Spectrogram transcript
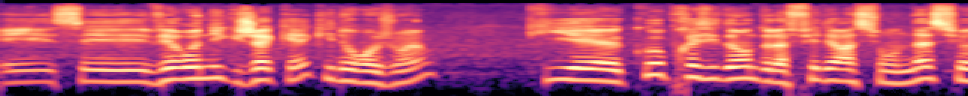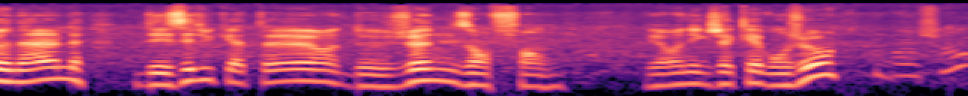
Et c'est Véronique Jacquet qui nous rejoint qui est coprésidente de la Fédération nationale des éducateurs de jeunes enfants. Véronique Jacquet, bonjour. Bonjour.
